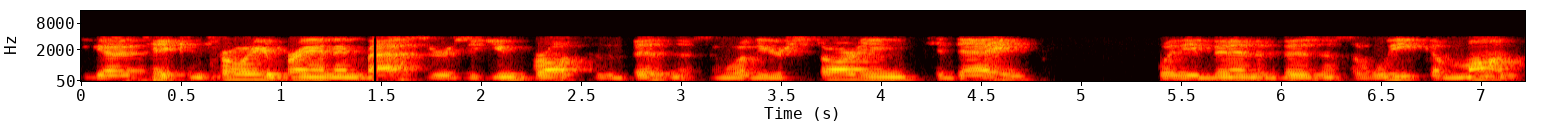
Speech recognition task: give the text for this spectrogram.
You got to take control of your brand ambassadors that you brought to the business. And whether you're starting today, whether you've been in the business a week, a month,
